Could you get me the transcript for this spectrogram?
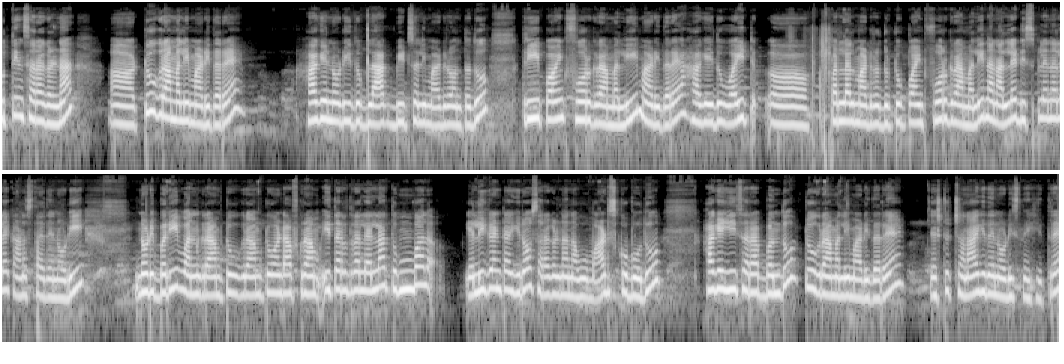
ಮುತ್ತಿನ ಸರಗಳನ್ನ ಟೂ ಗ್ರಾಮಲ್ಲಿ ಮಾಡಿದ್ದಾರೆ. ಹಾಗೆ ನೋಡಿ, ಇದು ಬ್ಲ್ಯಾಕ್ ಬೀಡ್ಸಲ್ಲಿ ಮಾಡಿರೋವಂಥದ್ದು ತ್ರೀ ಪಾಯಿಂಟ್ ಫೋರ್ ಗ್ರಾಮಲ್ಲಿ ಮಾಡಿದ್ದಾರೆ. ಹಾಗೆ ಇದು ವೈಟ್ ಪರ್ಲಲ್ಲಿ ಮಾಡಿರೋದು ಟೂ ಪಾಯಿಂಟ್ ಫೋರ್ ಗ್ರಾಮಲ್ಲಿ. ನಾನು ಅಲ್ಲೇ ಡಿಸ್ಪ್ಲೇನಲ್ಲೇ ಕಾಣಿಸ್ತಾ ಇದೆ ನೋಡಿ. ನೋಡಿ, ಬರೀ one gram, two gram, two and half gram ಈ ಥರದ್ರಲ್ಲೆಲ್ಲ ತುಂಬ ಎಲಿಗೆಂಟಾಗಿರೋ ಸರಗಳನ್ನ ನಾವು ಮಾಡಿಸ್ಕೋಬೋದು. ಹಾಗೆ ಈ ಸರ ಬಂದು ಟೂ ಗ್ರಾಮಲ್ಲಿ ಮಾಡಿದ್ದಾರೆ ಎಷ್ಟು ಚೆನ್ನಾಗಿದೆ ನೋಡಿ ಸ್ನೇಹಿತರೆ.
